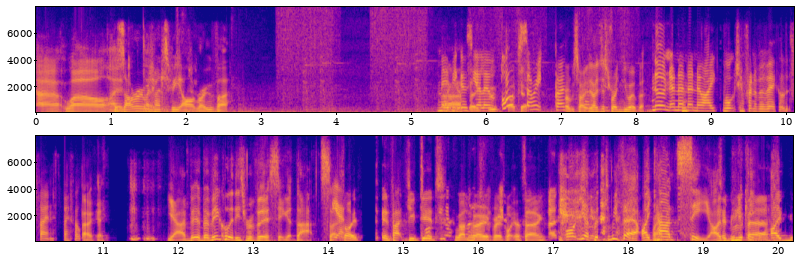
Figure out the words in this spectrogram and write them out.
Uh, well, The I. Zorro was meant to be our rover. Maybe Uh, it goes yellow. group Oh, project. sorry. Go Oh, sorry, did I just run you over? No, no, no, no, no. I walked in front of a vehicle. It's fine. It's my fault. Okay. Yeah, a a vehicle that is reversing at that. So. Yeah. Sorry. In fact, you did run her over, is what you're saying. Well, yeah, but to be fair, I can't see. I'm looking. fair. I'm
